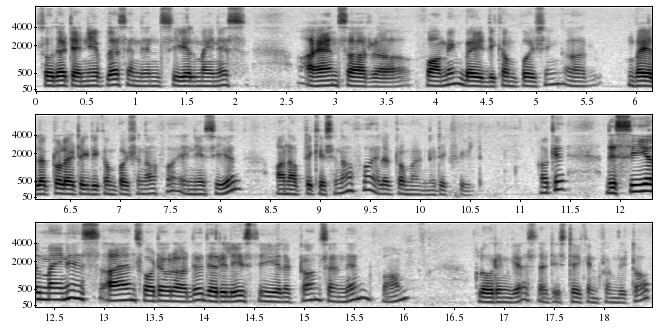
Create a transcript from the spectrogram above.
So, that Na plus and then Cl minus ions are uh, forming by decomposing or by electrolytic decomposition of uh, NaCl on application of uh, electromagnetic field. Okay. The Cl minus ions whatever are there they release the electrons and then form chlorine gas that is taken from the top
